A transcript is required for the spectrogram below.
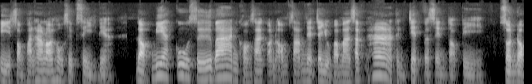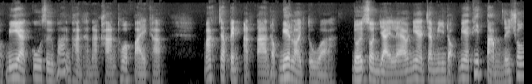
ปี 2564 เนี่ย ดอกเบี้ยกู้ซื้อบ้านของสหกรณ์ออมทรัพย์เนี่ยจะอยู่ประมาณสัก 5-7%ต่อปี ส่วนดอกเบี้ยกู้ซื้อบ้านผ่านธนาคารทั่วไปครับ มักจะเป็นอัตราดอกเบี้ยลอยตัว โดยส่วนใหญ่แล้วเนี่ยจะมีดอกเบี้ยที่ต่ำในช่วง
